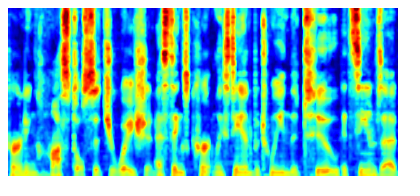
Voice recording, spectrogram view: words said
turning hostile situation. As things currently stand between the two, it seems that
